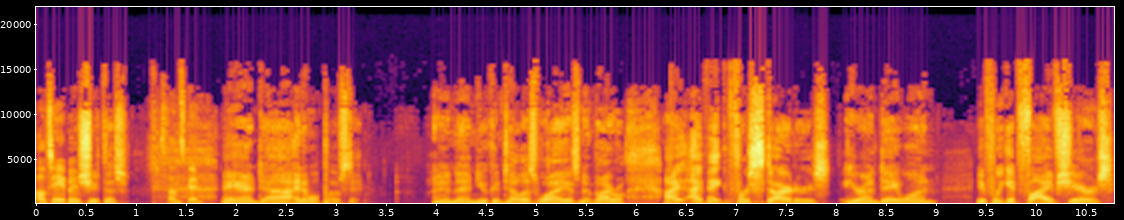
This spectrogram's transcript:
I'll tape it. You'll shoot this, Sounds good. and uh, and then we'll post it. And then you can tell us why isn't it viral. I, I think for starters, here on day one, if we get five shares,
